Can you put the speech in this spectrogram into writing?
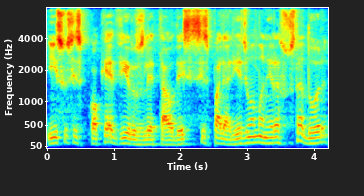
isso se, qualquer vírus letal desse se espalharia de uma maneira assustadora,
